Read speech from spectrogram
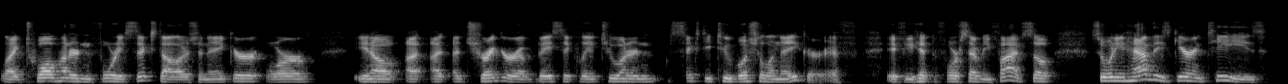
like $1,246 an acre, or you know a, a, trigger of basically 262 bushel an acre if if you hit the 475. So so when you have these guarantees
